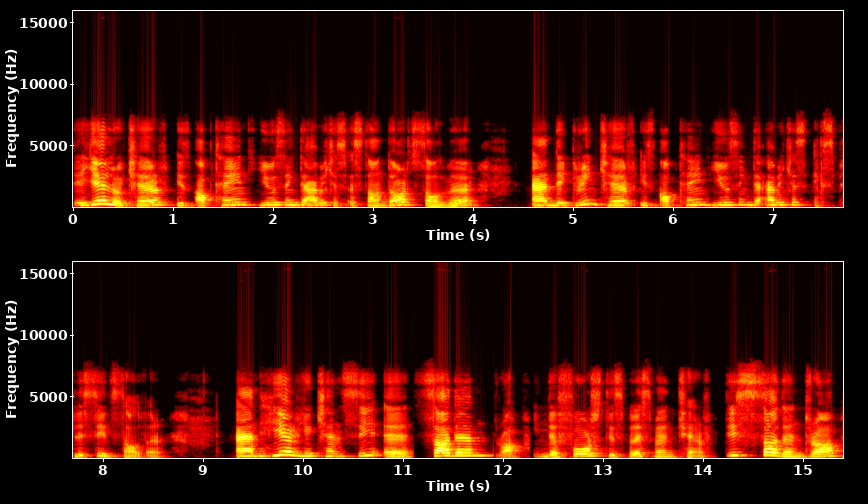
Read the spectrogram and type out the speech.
The yellow curve is obtained using the Abaqus standard solver and the green curve is obtained using the Abaqus explicit solver. And here you can see a sudden drop in the force displacement curve. This sudden drop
